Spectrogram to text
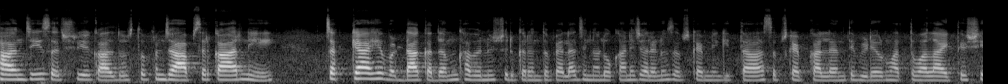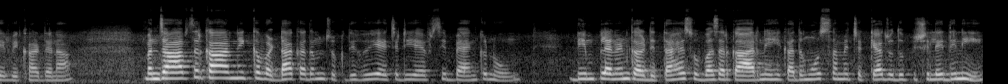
ਹਾਂਜੀ, ਸਤਿ ਸ਼੍ਰੀ ਅਕਾਲ ਦੋਸਤੋ। ਪੰਜਾਬ ਸਰਕਾਰ ਨੇ ਚੱਕਿਆ ਇਹ ਵੱਡਾ ਕਦਮ। ਖਬਰ ਨੂੰ ਸ਼ੁਰੂ ਕਰਨ ਤੋਂ ਪਹਿਲਾਂ ਜਿਨ੍ਹਾਂ ਲੋਕਾਂ ਨੇ ਚੈਨਲ ਨੂੰ ਸਬਸਕ੍ਰਾਈਬ ਨਹੀਂ ਕੀਤਾ, ਸਬਸਕ੍ਰਾਈਬ ਕਰ ਲੈਣ ਤੇ ਵੀਡੀਓ ਨੂੰ ਹੱਥ ਤੋਂ ਵਾਲਾ ਲਾਈਕ ਤੇ ਸ਼ੇਅਰ ਵੀ ਕਰ ਦੇਣਾ। ਪੰਜਾਬ ਸਰਕਾਰ ਨੇ ਇੱਕ ਵੱਡਾ ਕਦਮ ਚੁੱਕਦੇ ਹੋਏ HDFC ਬੈਂਕ ਨੂੰ ਡੀਮਪਲੈਨਡ ਕਰ ਦਿੱਤਾ ਹੈ। ਸੂਬਾ ਸਰਕਾਰ ਨੇ ਇਹ ਕਦਮ ਉਸ ਸਮੇਂ ਚੁੱਕਿਆ ਜਦੋਂ ਪਿਛਲੇ ਦਿਨੀ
